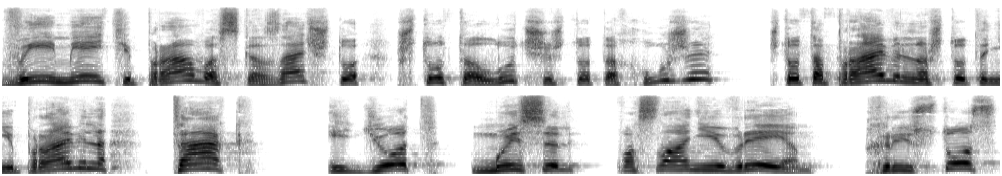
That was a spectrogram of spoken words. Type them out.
Вы имеете право сказать, что что-то лучше, что-то хуже, что-то правильно, что-то неправильно. Так идет мысль в послании евреям. Христос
